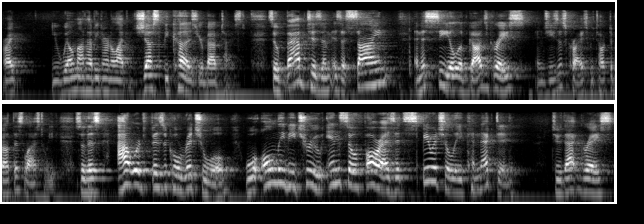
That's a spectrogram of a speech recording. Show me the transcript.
Right? You will not have eternal life just because you're baptized. So, baptism is a sign and a seal of God's grace in Jesus Christ. We talked about this last week. So, this outward physical ritual will only be true insofar as it's spiritually connected to that grace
